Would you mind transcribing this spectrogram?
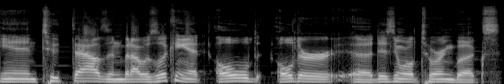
in 2000, but I was looking at old, older uh, Disney World touring books,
